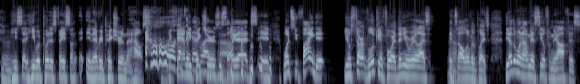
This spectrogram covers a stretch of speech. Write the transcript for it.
Mhm. He said he would put his face on in every picture in the house, Oh, like that's a family good one. pictures and stuff like that. And and once you find it, you'll start looking for it. Then you realize it's Yeah. all over the place. The other one I'm going to steal from The Office,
